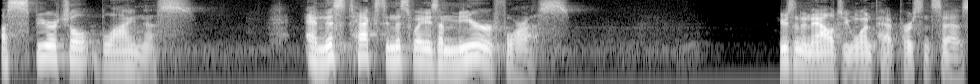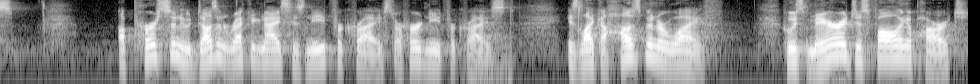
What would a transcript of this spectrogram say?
a spiritual blindness. And this text, in this way, is a mirror for us. Here's an analogy one person says A person who doesn't recognize his need for Christ or her need for Christ is like a husband or wife whose marriage is falling apart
